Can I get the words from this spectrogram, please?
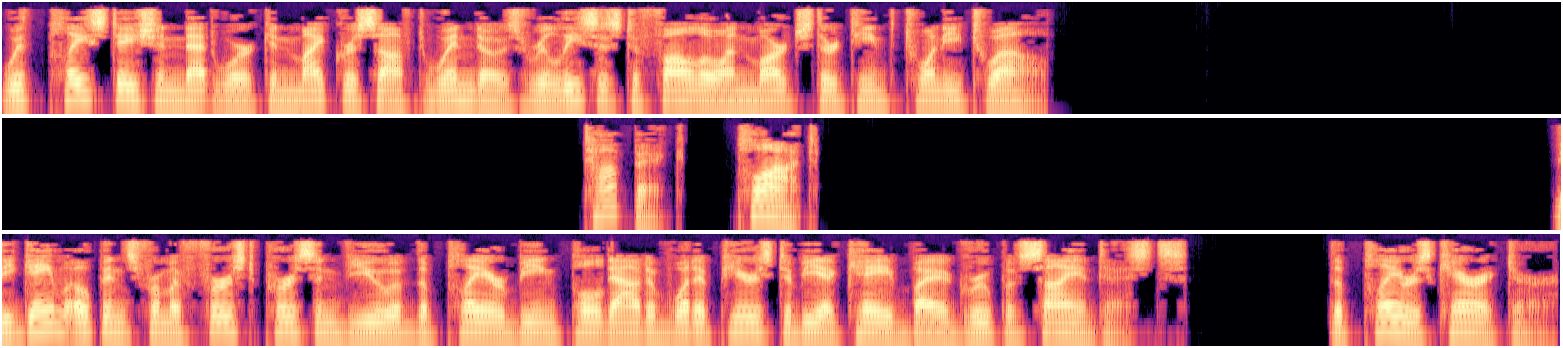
with PlayStation Network and Microsoft Windows releases to follow on March 13, 2012. Plot The game opens from a first-person view of the player being pulled out of what appears to be a cave by a group of scientists. The player's character,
